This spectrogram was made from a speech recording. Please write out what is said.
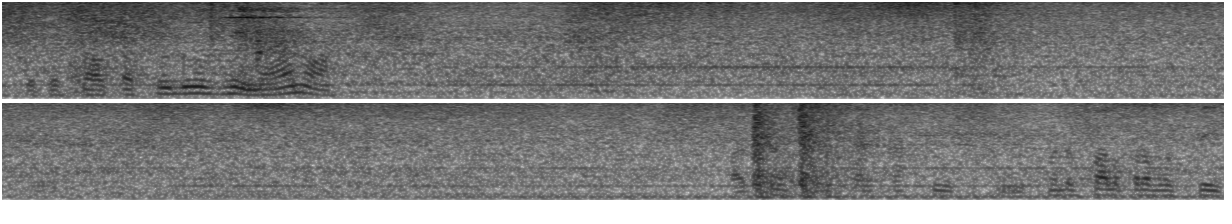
Aqui o pessoal tá tudo usinando, ó. Quando eu falo para vocês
